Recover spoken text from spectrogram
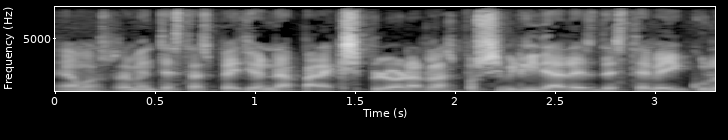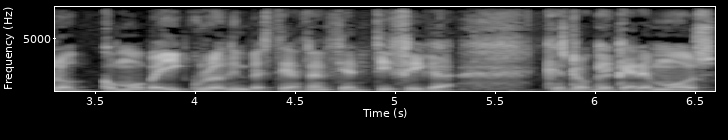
Digamos, realmente esta expedición era para explorar las posibilidades de este vehículo como vehículo de investigación científica, que es lo que queremos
